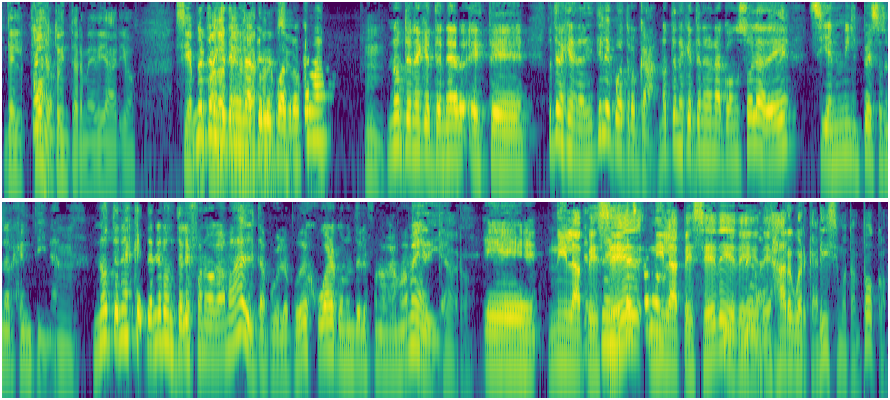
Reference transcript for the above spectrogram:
del costo intermediario. Siempre no tenés que tener una tele 4K, Mm. No tenés que tener, este, no tenés que tener ni tele 4K, no tenés que tener una consola de 100 mil pesos en Argentina. Mm. No tenés que tener un teléfono gama alta, porque lo podés jugar con un teléfono gama media. Eh, ni la PC, ni la PC de, hardware carísimo tampoco.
